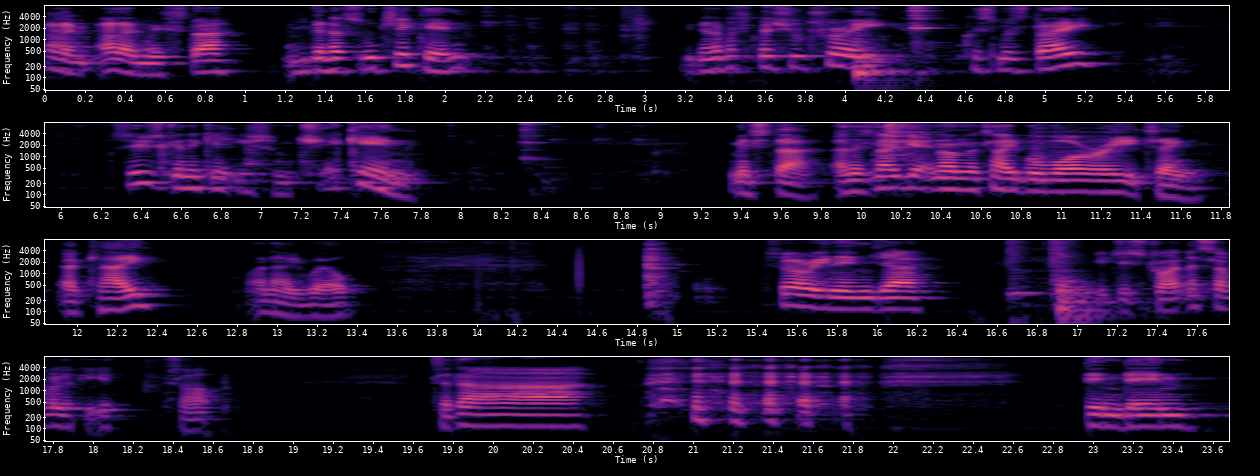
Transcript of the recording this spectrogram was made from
Hello, hello, mister. You going to have some chicken? You're going to have a special treat? Christmas Day? Sue's going to get you some chicken. Mister. And there's no getting on the table while we're eating, okay? I know you will. Sorry, Ninja. You just tried. Let's have a look at your top. Ta-da! din din.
